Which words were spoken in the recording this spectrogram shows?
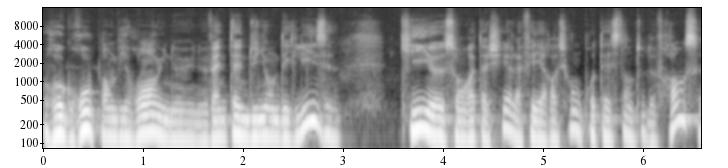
regroupe environ une, vingtaine d'unions d'églises qui euh, sont rattachées à la Fédération protestante de France.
